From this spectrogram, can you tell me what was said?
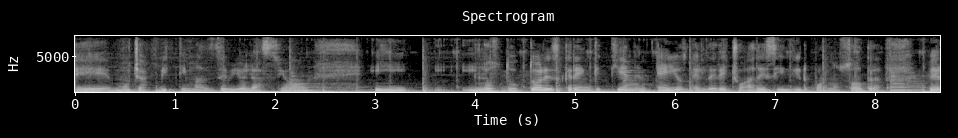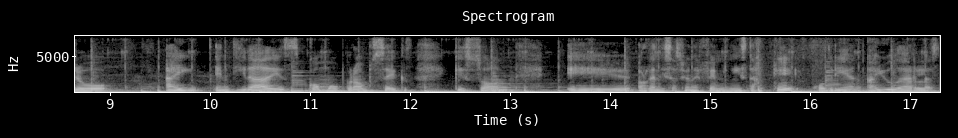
eh, muchas víctimas de violación y, los doctores creen que tienen ellos el derecho a decidir por nosotras, pero hay entidades como PromSex que son eh, organizaciones feministas que podrían ayudarlas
